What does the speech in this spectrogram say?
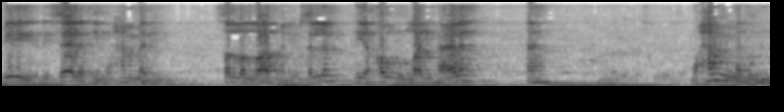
برسالة محمد صلى الله عليه وسلم هي قول الله تعالى ها محمد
